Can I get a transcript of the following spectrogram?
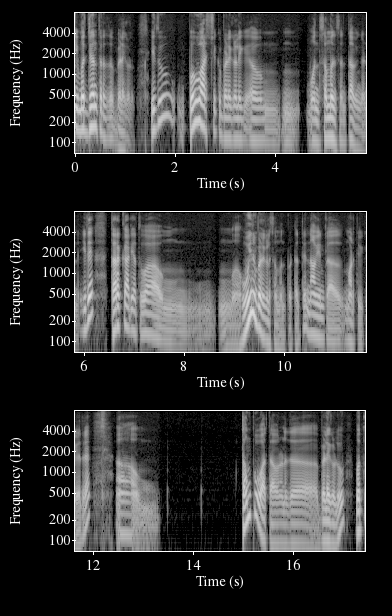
ಈ ಮಧ್ಯಂತರದ ಬೆಳೆಗಳು. ಇದು ಬಹುವಾರ್ಷಿಕ ಬೆಳೆಗಳಿಗೆ ಒಂದು ಸಂಬಂಧಿಸಿದಂಥ ವಿಂಗಡಣೆ. ಇದೇ ತರಕಾರಿ ಅಥವಾ ಹೂವಿನ ಬೆಳೆಗಳಿಗೆ ಸಂಬಂಧಪಟ್ಟಂತೆ ನಾವೇನು ಮಾಡ್ತೀವಿ ಕೇಳಿದ್ರೆ ತಂಪು ವಾತಾವರಣದ ಬೆಳೆಗಳು ಮತ್ತು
